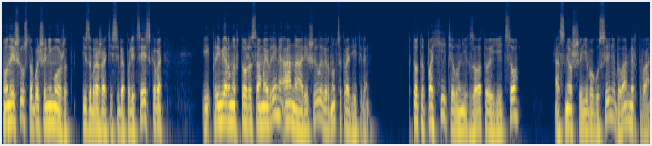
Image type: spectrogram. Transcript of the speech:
Он решил, что больше не может изображать из себя полицейского, и примерно в то же самое время она решила вернуться к родителям. Кто-то похитил у них золотое яйцо, а снесшая его гусыня была мертва.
